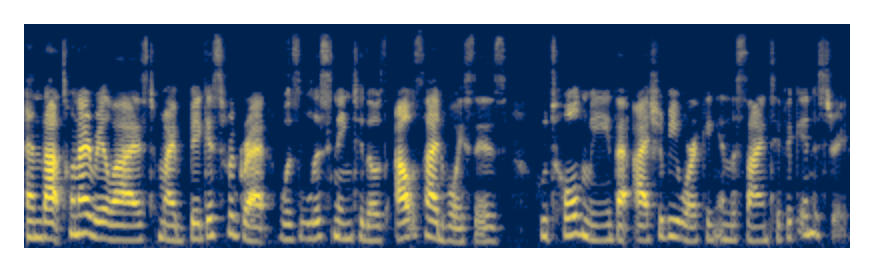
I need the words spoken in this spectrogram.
And that's when I realized my biggest regret was listening to those outside voices who told me that I should be working in the scientific industry.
